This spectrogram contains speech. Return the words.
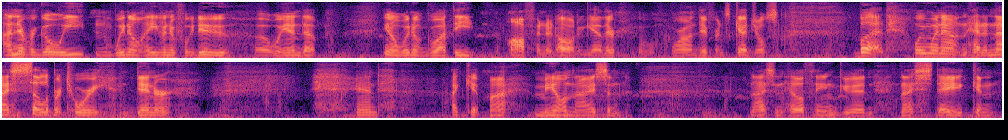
i never go eat and we don't even if we do uh, we end up you know we don't go out to eat often at all together. We're on different schedules. But we went out and had a nice celebratory dinner. And I kept my meal nice and nice and healthy and good. Nice steak and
